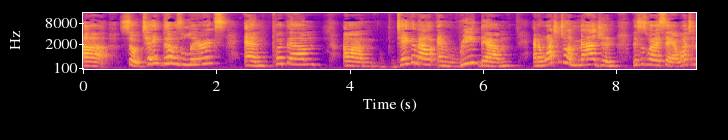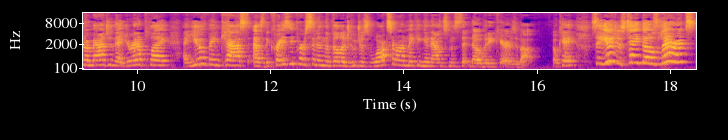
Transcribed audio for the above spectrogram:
Uh, so take those lyrics and put them, um, take them out and read them. And I want you to imagine this is what I say I want you to imagine that you're in a play and you have been cast as the crazy person in the village who just walks around making announcements that nobody cares about. Okay? So you just take those lyrics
